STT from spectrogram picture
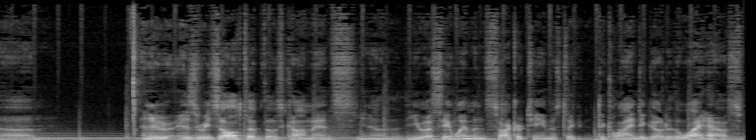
Um, and as a result of those comments, you know, the USA women's soccer team has de- declined to go to the White House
